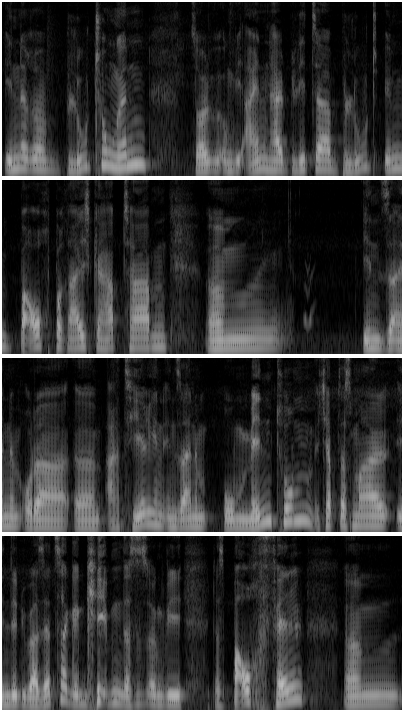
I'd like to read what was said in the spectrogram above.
innere Blutungen, soll irgendwie eineinhalb Liter Blut im Bauchbereich gehabt haben. Ähm, in seinem oder ähm, Arterien in seinem Omentum. Ich habe das mal in den Übersetzer gegeben. Das ist irgendwie das Bauchfell. Ähm,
